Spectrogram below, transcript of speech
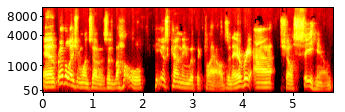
And Revelation 1 7 says, Behold, he is coming with the clouds, and every eye shall see him,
